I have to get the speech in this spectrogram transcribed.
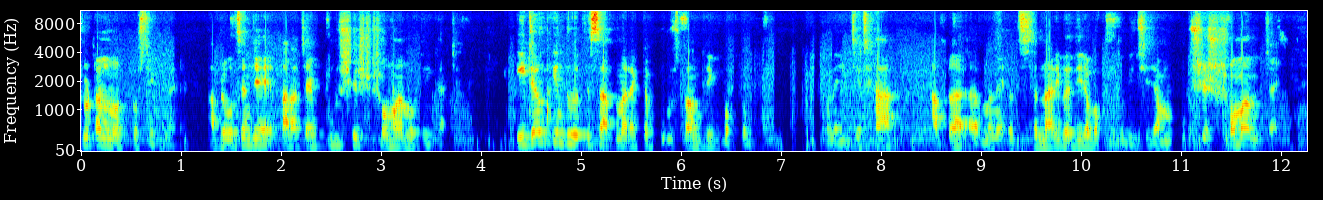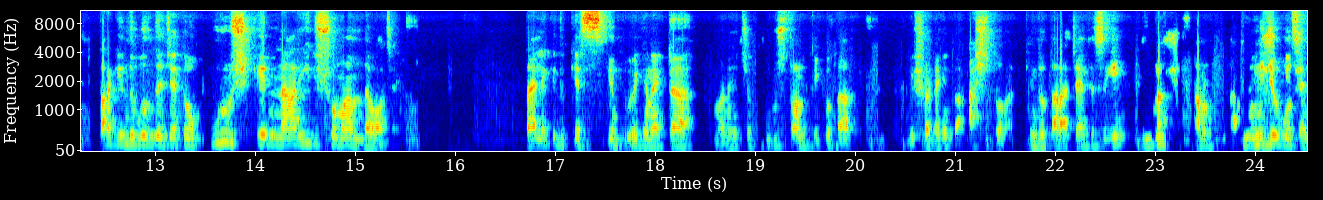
টোটাল নোট করছি এখানে, আপনি বলছেন যে তারা চায় পুরুষের সমান অধিকার। এটাও কিন্তু হতেছে আপনার একটা পুরুষতান্ত্রিক বক্তব্য। মানে যেটা আপনার মানে হচ্ছে নারীবাদীরা বক্তব্য দিচ্ছে যে আমরা পুরুষের সমান চাই। তারা কিন্তু বলতে চায় তো পুরুষকে নারীর সমান দেওয়া যায় তাইলে কিন্তু কেস কিন্তু এখানে একটা মানে হচ্ছে পুরুষতান্ত্রিকতার বিষয়টা কিন্তু আসতো না। কিন্তু তারা চাইতেছে কি আপনি নিজেও বলছেন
